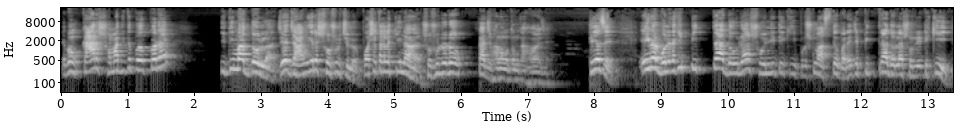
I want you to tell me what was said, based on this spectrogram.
এবং কার সমাধিতে প্রয়োগ করে? ইতিমাদ দৌল্লা যে জাহাঙ্গীরের শ্বশুর ছিল। পয়সা থাকলে কি না হয়? শ্বশুরেরও কাজ ভালো মতন কা হওয়া যায়। ঠিক আছে? এইবার বলে রাখি, পিত্রা দৌড়া শৈলীটি কি? প্রশ্ন আসতেও পারে যে পিত্রা দৌড়া শৈলীটি কি?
